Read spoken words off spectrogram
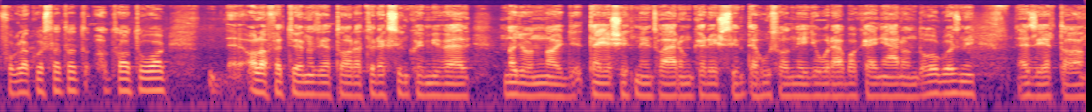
foglalkoztathatóak. Alapvetően azért arra törekszünk, hogy mivel nagyon nagy teljesítményt várunk el, és szinte 24 órába kell nyáron dolgozni, ezért a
